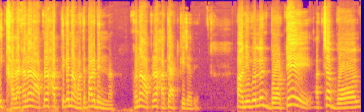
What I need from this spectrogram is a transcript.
ওই থালাখানার আপনার হাত থেকে নামাতে পারবেন না। ওখানে আপনার হাতে আটকে যাবে। আনি বললেন, বটে আচ্ছা বল,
